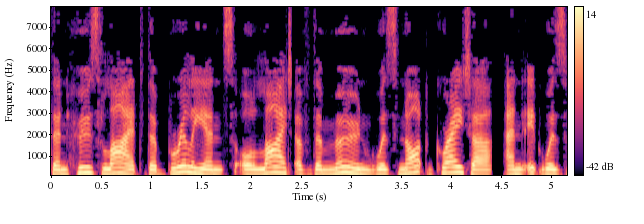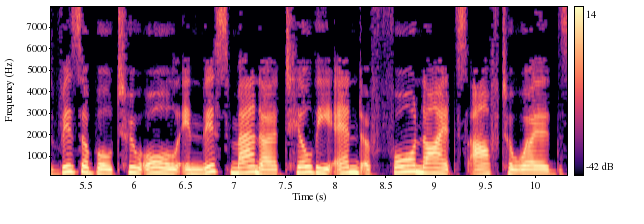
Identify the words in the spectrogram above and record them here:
than whose light the brilliance or light of the moon was not greater, and it was visible to all in this manner till the end of four nights afterwards.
